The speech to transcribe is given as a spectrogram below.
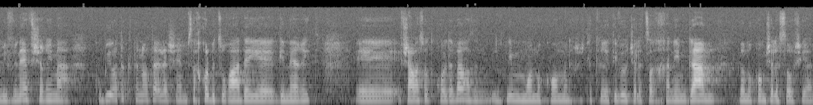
מבנה אפשרי מהקוביות הקטנות האלה, שהן סך הכל בצורה די גנרית, אפשר לעשות כל דבר, אז הם נותנים המון מקום, אני חושבת, לקריאטיביות של הצרכנים, גם במקום של הסושיאל.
